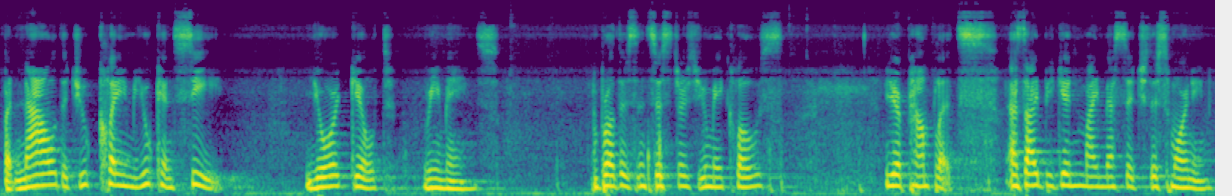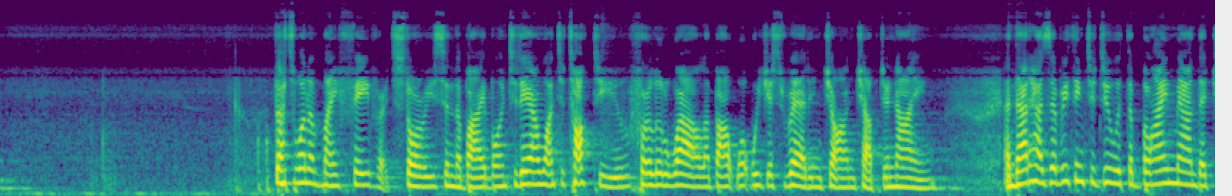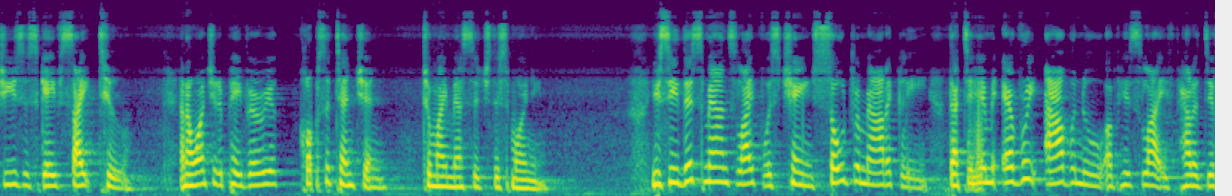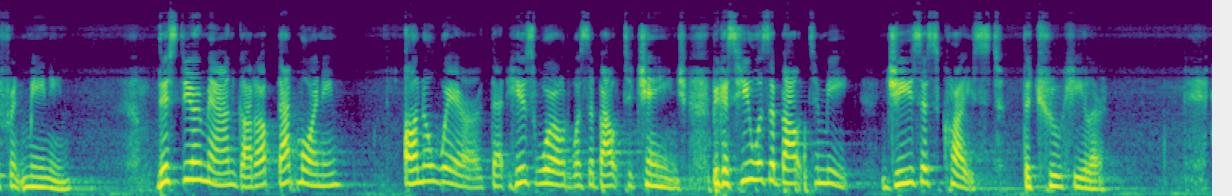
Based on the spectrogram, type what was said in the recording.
But now that you claim you can see, your guilt remains. Brothers and sisters, you may close your pamphlets as I begin my message this morning. That's one of my favorite stories in the Bible. And today I want to talk to you for a little while about what we just read in John chapter 9. And that has everything to do with the blind man that Jesus gave sight to. And I want you to pay very close attention to my message this morning. You see, this man's life was changed so dramatically that to him, every avenue of his life had a different meaning. This dear man got up that morning unaware that his world was about to change because he was about to meet Jesus Christ, the true healer.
